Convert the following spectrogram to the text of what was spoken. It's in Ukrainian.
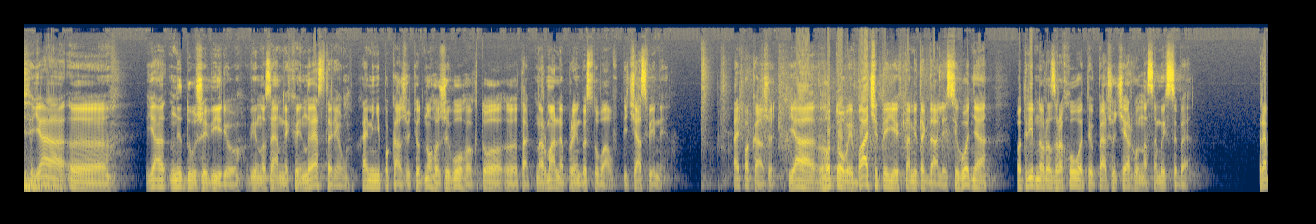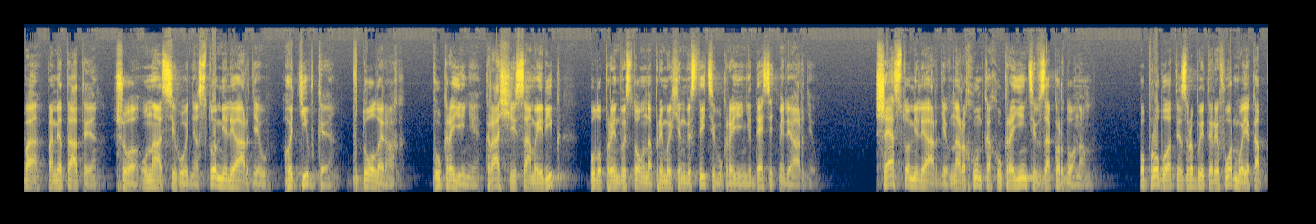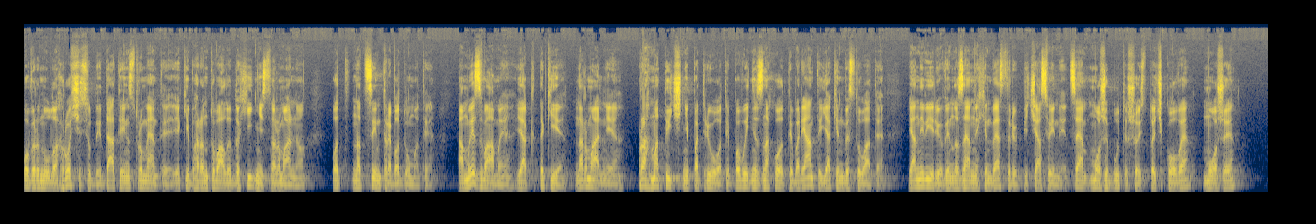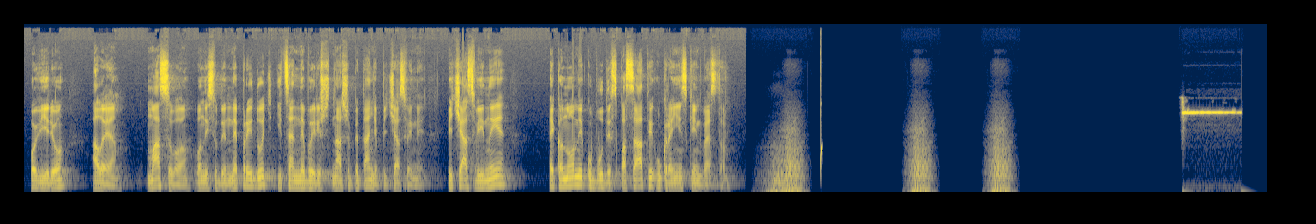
Я, е, я не дуже вірю в іноземних інвесторів. Хай мені покажуть одного живого, хто е, так нормально проінвестував під час війни. Хай покажуть. Я готовий бачити їх там і так далі. Сьогодні потрібно розраховувати в першу чергу на самих себе. Треба пам'ятати, що у нас сьогодні 100 мільярдів готівки в доларах в Україні. Кращий самий рік було проінвестовано прямих інвестицій в Україні 10 мільярдів. Ще 100 мільярдів на рахунках українців за кордоном. Попробувати зробити реформу, яка б повернула гроші сюди, дати інструменти, які б гарантували дохідність нормально. От над цим треба думати. А ми з вами, як такі нормальні, прагматичні патріоти, повинні знаходити варіанти, як інвестувати. Я не вірю в іноземних інвесторів під час війни. Це може бути щось точкове, може, повірю, але масово вони сюди не прийдуть, і це не вирішить наше питання під час війни. Під час війни економіку буде спасати український інвестор.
